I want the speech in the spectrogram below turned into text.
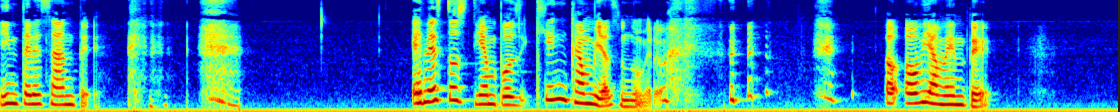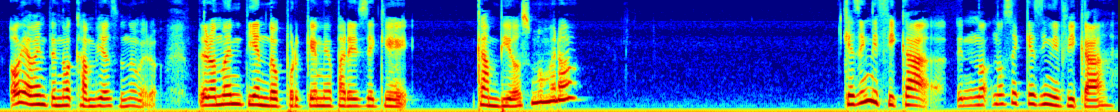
interesante. en estos tiempos, ¿quién cambia su número? obviamente. obviamente no cambió su número, pero no entiendo por qué me parece que cambió su número. ¿Qué significa? No, no sé qué significa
